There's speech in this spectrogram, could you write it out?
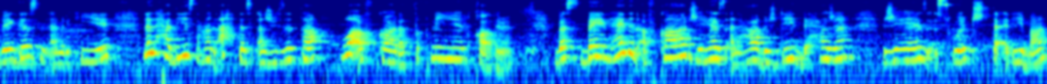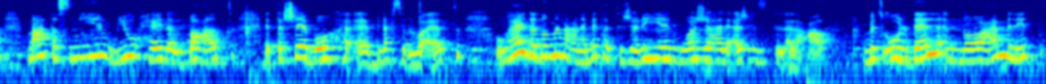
فيغاس الأمريكية للحديث عن أحدث أجهزتها وأفكارها التقنية القادمة. بس بين هذه الأفكار جهاز ألعاب جديد بحجم جهاز سويتش تقريبا مع تصميم بيوحي للبعض التشابه آه، بنفس الوقت. وهذا ضمن علامتها التجارية الموجهة لأجهزة الألعاب. بتقول ديل إنه عملت آه،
